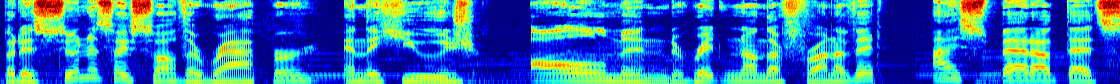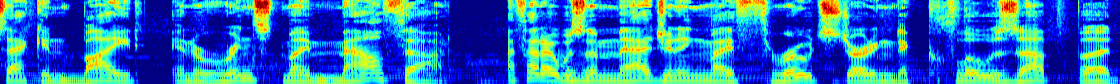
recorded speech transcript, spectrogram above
But as soon as I saw the wrapper and the huge almond written on the front of it, I spat out that second bite and rinsed my mouth out. I thought I was imagining my throat starting to close up, but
